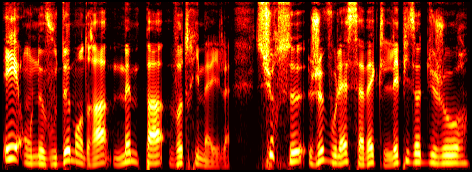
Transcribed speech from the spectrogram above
et on ne vous demandera même pas votre email. Sur ce, je vous laisse avec l'épisode du jour.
